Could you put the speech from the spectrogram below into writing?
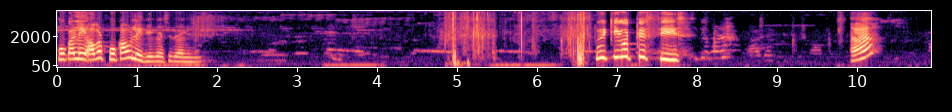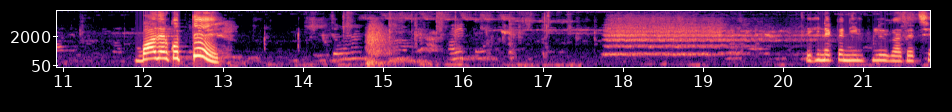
পোকা লেগে আবার পোকাও লেগে গেছে, দেখ না। তুই কি করতেছিস? হ্যাঁ? বাজার করতে? এখানে একটা নীল ফুলের গাছ আছে।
